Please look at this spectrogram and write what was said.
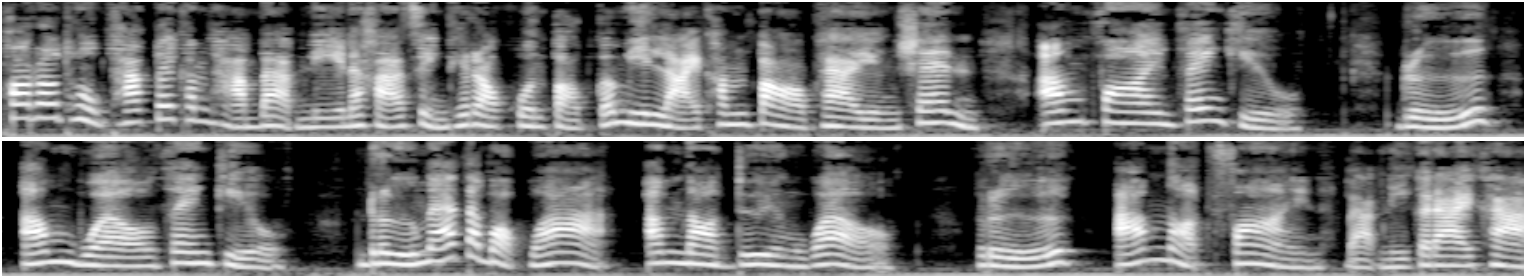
พอเราถูกทักด้วยคำถามแบบนี้นะคะ สิ่งที่เราควรตอบก็มีหลายคำตอบค่ะ อย่างเช่น I'm fine thank you หรือ I'm well thank you หรือแม้แต่บอกว่า I'm not doing well หรือ I'm not fine แบบนี้ก็ได้ค่ะ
